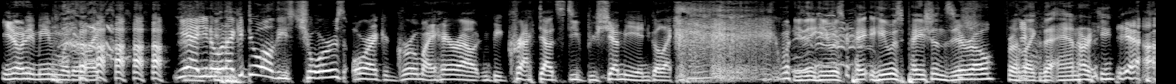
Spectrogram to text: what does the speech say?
you know what I mean? Where they're like, yeah, you know what? I could do all these chores, or I could grow my hair out and be cracked out Steve Buscemi and go like, you think he was pa- he was patient zero for like the anarchy? yeah,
